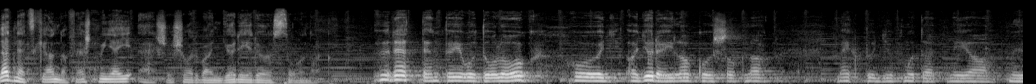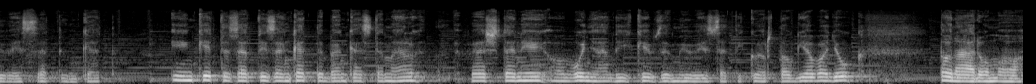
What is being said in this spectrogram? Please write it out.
Lednecki Anna festményei elsősorban Györéről szólnak. Rettentő jó dolog, hogy a györei lakosoknak meg tudjuk mutatni a művészetünket. Én 2012-ben kezdtem el festeni, a Bonyádi Képzőművészeti Kör tagja vagyok. Tanárom a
